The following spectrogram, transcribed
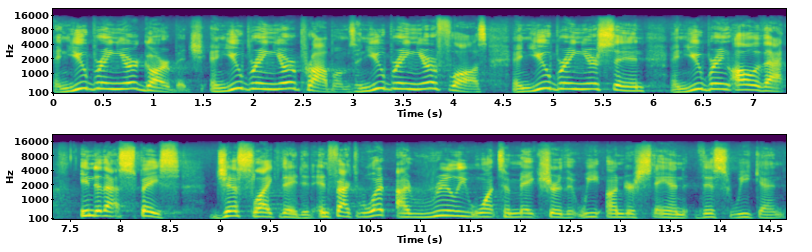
And you bring your garbage, and you bring your problems, and you bring your flaws, and you bring your sin, and you bring all of that into that space just like they did. In fact, what I really want to make sure that we understand this weekend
